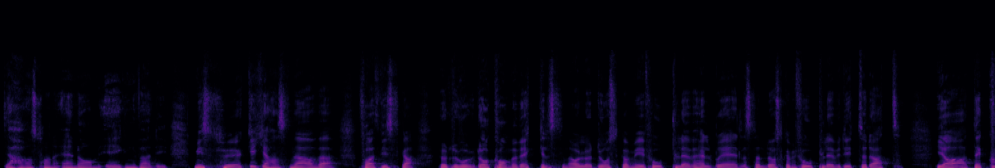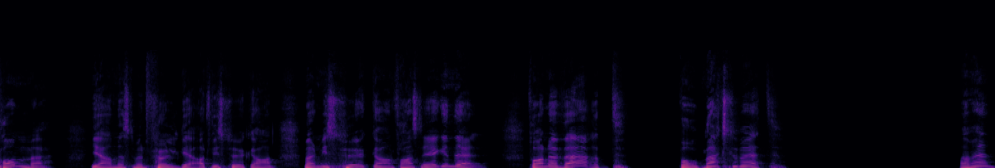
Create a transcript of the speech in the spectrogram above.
Det har en sånn enorm egenverdi. Vi søker ikke hans nærvær for at vi skal Da kommer vekkelsen, eller da skal vi få oppleve helbredelse, eller da skal vi få oppleve ditt og datt. Ja, det kommer gjerne som en følge at vi søker han. Men vi søker han for hans egen del. For han er verd vår oppmerksomhet. Amen.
